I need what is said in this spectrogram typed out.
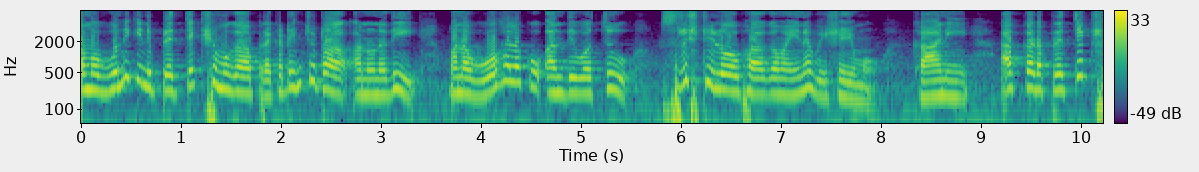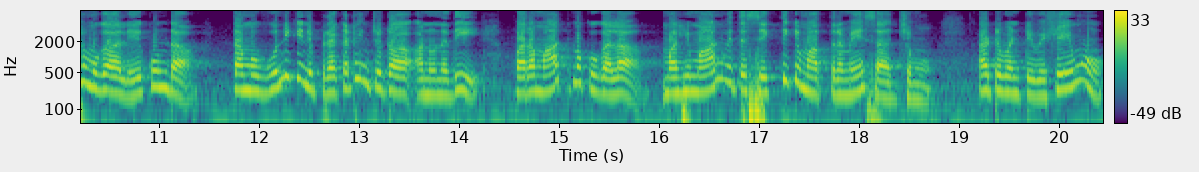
తమ ఉనికిని ప్రత్యక్షముగా ప్రకటించుట అనునది మన ఊహలకు అందివచ్చు సృష్టిలో భాగమైన విషయము. కానీ అక్కడ ప్రత్యక్షముగా లేకుండా తమ ఉనికిని ప్రకటించుట అనునది పరమాత్మకు గల మహిమాన్విత శక్తికి మాత్రమే సాధ్యము. అటువంటి విషయము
